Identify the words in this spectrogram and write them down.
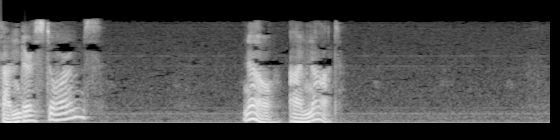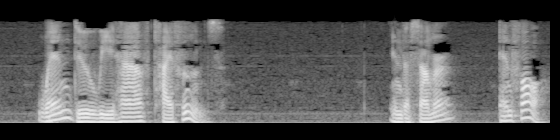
thunderstorms? No, I'm not. When do we have typhoons? In the summer and fall.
